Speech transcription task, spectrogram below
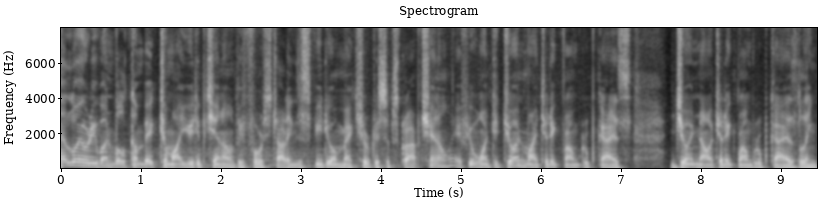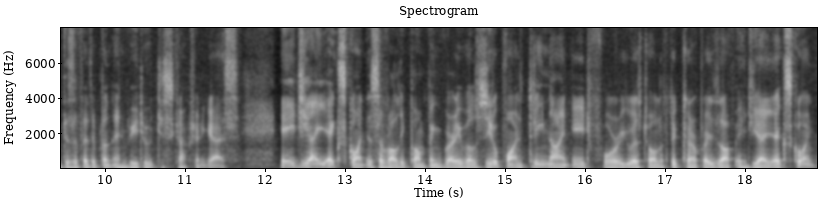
hello everyone welcome back to my youtube channel. Before starting this video make sure to subscribe channel. If you want to join my telegram group guys join now telegram group guys. Link is available in video description guys. Agix coin is really pumping very well 0.3984 us dollar the current price of agix coin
